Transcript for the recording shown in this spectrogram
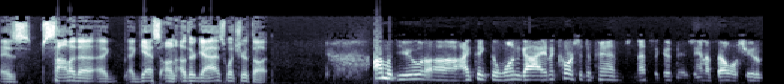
as solid a, a, a guess on other guys. What's your thought? I'm with you. Uh, I think the one guy, and of course it depends. And that's the good news. The NFL will shoot him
